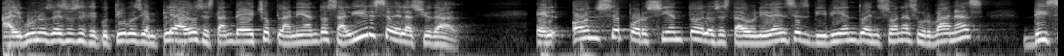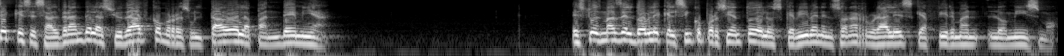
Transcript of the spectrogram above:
algunos de esos ejecutivos y empleados están de hecho planeando salirse de la ciudad. El 11% de los estadounidenses viviendo en zonas urbanas dice que se saldrán de la ciudad como resultado de la pandemia. Esto es más del doble que el 5% de los que viven en zonas rurales que afirman lo mismo.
